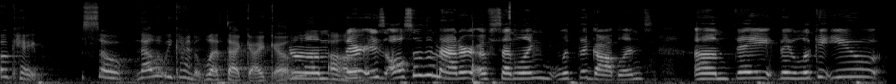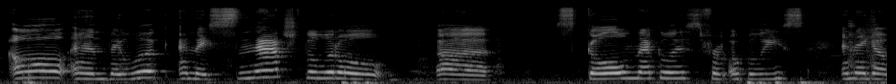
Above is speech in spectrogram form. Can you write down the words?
Okay. So now that we kind of let that guy go, Um, there is also the matter of settling with the goblins. Um, they they look at you all, and they look, and they snatch the little uh, skull necklace from Opalise, and they go,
